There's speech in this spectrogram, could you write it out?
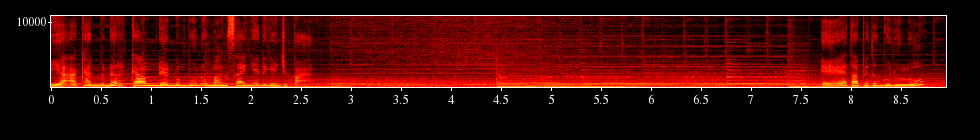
Ia akan menerkam dan membunuh mangsanya dengan cepat. Eh, tapi tunggu dulu.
